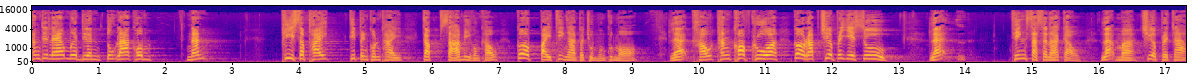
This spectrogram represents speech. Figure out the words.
ครั้งที่แล้ว เมื่อเดือนตุลาคมนั้นพี่สะพ้ยที่เป็นคนไทย กับสามีของเขาก็ไปที่งานประชุมของคุณหมอ และเขาทั้งครอบครัวก็รับเชื่อพระเยซู และทิ้งศาสนาเก่าและมาเชื่อพระเจ้า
